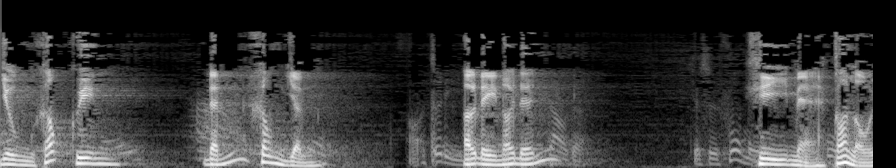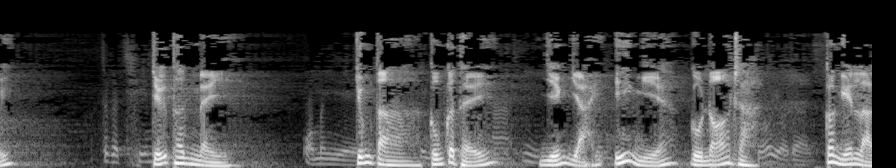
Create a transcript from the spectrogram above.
Dùng khóc khuyên, đánh không giận. Ở đây nói đến khi mẹ có lỗi, chữ thân này chúng ta cũng có thể diễn giải ý nghĩa của nó ra. Có nghĩa là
